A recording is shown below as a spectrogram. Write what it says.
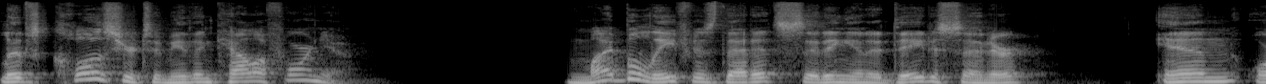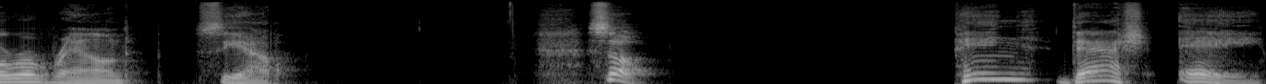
lives closer to me than California. My belief is that it's sitting in a data center in or around Seattle. So, ping-a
